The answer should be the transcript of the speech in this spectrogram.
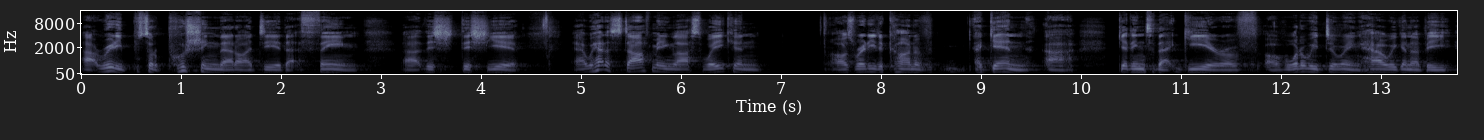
uh, really sort of pushing that idea, that theme, uh, this this year. Uh, we had a staff meeting last week, and I was ready to kind of again uh, get into that gear of of what are we doing? How are we going to be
